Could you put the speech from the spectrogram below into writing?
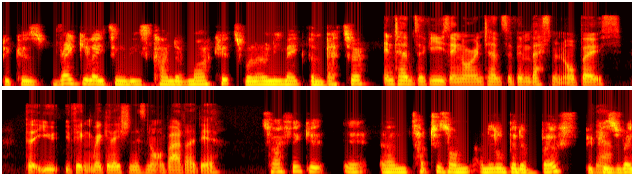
because regulating these kind of markets will only make them better. In terms of using or in terms of investment or both, that you, you think regulation is not a bad idea? So I think it, it um, touches on a little bit of both because yeah.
